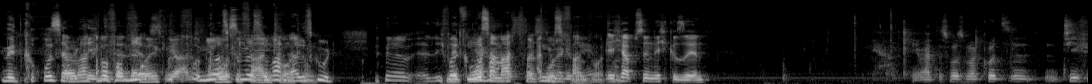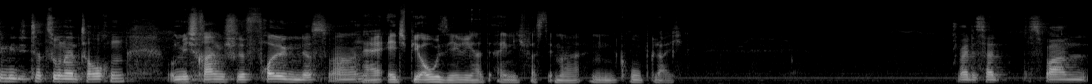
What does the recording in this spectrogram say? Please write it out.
Mit großer Okay, Macht. Aber von mir, wir von mir aus können wir es so machen, alles gut. Äh, Ich Mit großer Macht folgt große. Verantwortung. Ich habe sie nicht gesehen. Warte, das muss mal kurz in tiefe Meditation eintauchen und mich fragen, wie viele Folgen das waren. Naja, HBO-Serie hat eigentlich fast immer ein grob gleich. Weil das halt, das waren,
